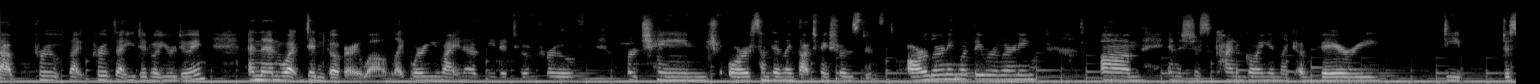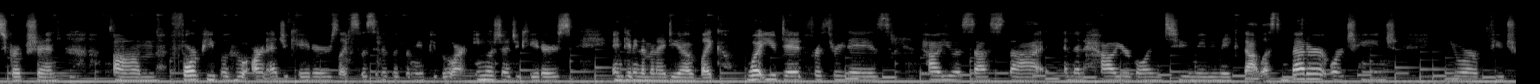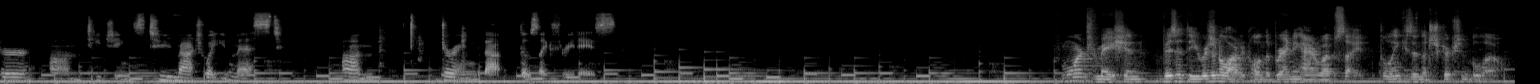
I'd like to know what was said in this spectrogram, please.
that prove like prove that you did what you were doing, and then what didn't go very well, like where you might have needed to improve or change or something like that to make sure the students are learning what they were learning. Um, and it's just kind of going in like a very deep description um, for people who aren't educators, like specifically for me, people who aren't English educators, and giving them an idea of like what you did for three days, how you assess that, and then how you're going to maybe make that lesson better or change your future um, teachings to match what you missed um, during that those like three days. For more information, visit the original article on the Branding Iron website. The link is in the description below.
